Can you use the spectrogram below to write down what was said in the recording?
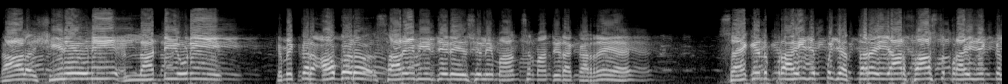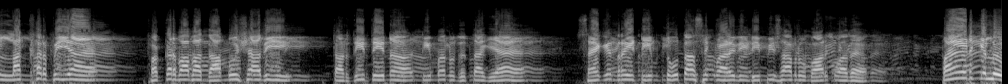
ਨਾਲ ਸ਼ੀਰੇ ਉਣੀ, ਲਾਡੀ ਉਣੀ, ਕਮਿਕਰ ਔਗੜ, ਸਾਰੇ ਵੀਰ ਜਿਹੜੇ ਇਸ ਲਈ ਮਾਨ ਸਨਮਾਨ ਜਿਹੜਾ ਕਰ ਰਹੇ ਹੈ second prize 75000 first prize 1 lakh ਰੁਪਈਆ ਹੈ। ਫਕਰ ਬਾਬਾ ਦਾਮੂ ਸ਼ਾਹ ਦੀ ਧਰਤੀ ਤੇ ਇਹਨਾਂ ਟੀਮਾਂ ਨੂੰ ਦਿੱਤਾ ਗਿਆ ਹੈ। ਸੈਕੰਡ ਰਹੀ ਟੀਮ ਤੋਤਾ ਸਿੰਘ ਵਾਲੇ ਦੀ, ਡੀਪੀ ਸਾਹਿਬ ਨੂੰ ਮੁਬਾਰਕਬਾਦ ਹੈ। 65 ਕਿਲੋ।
